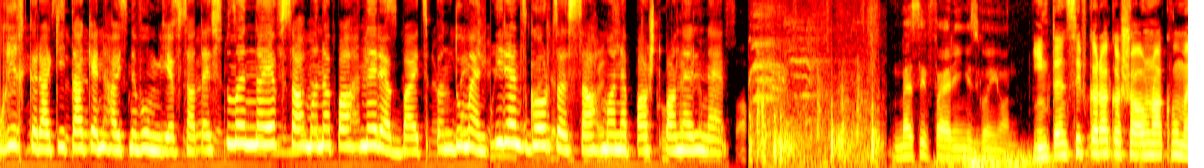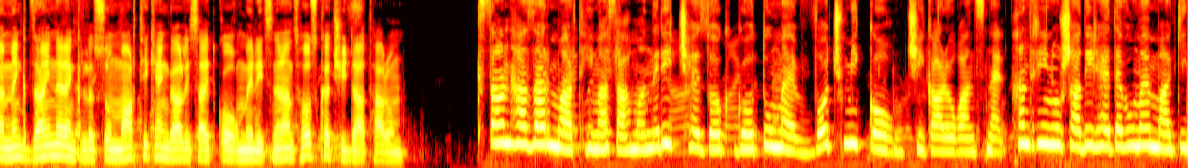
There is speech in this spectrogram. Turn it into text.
ուղիղ կրակի տակ են հայտնվում եւ սա տեսնում են նաեւ սահմանապահները, բայց պնդում են, իրենց գործը սահմանը պաշտպանելն է massive firing is going on. Ինտենսիվ կրակը շարունակվում է, մենք ձայներ ենք լսում, մարդիկ են գալիս այդ կողմերից, նրանց հոսքը չի դադարում։ 20 հազար մարդ հիմա սահմանների չեզոք գոտում է, ոչ մի կողմ չի կարող անցնել։ Խնդրին ուշադիր հետևում է ՄԱԿ-ի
